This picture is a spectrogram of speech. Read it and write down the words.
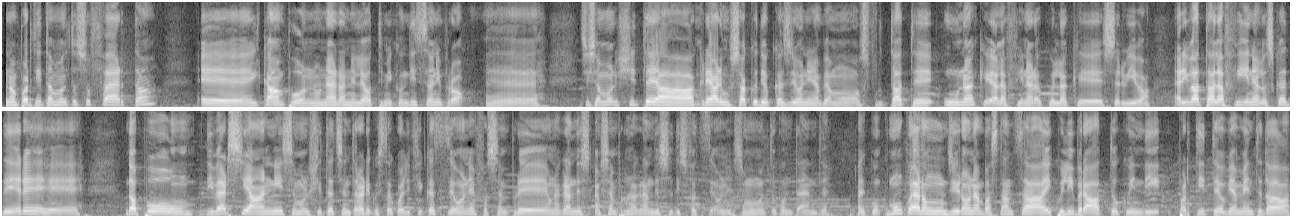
Una partita molto sofferta, eh, il campo non era nelle ottime condizioni, però eh, ci siamo riusciti a creare un sacco di occasioni, ne abbiamo sfruttate una che alla fine era quella che serviva. È arrivata alla fine, allo scadere e dopo diversi anni siamo riusciti a centrare questa qualificazione, fa sempre una grande, sempre una grande soddisfazione, siamo molto contenti. Eh, comunque era un girone abbastanza equilibrato, quindi partite ovviamente da,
